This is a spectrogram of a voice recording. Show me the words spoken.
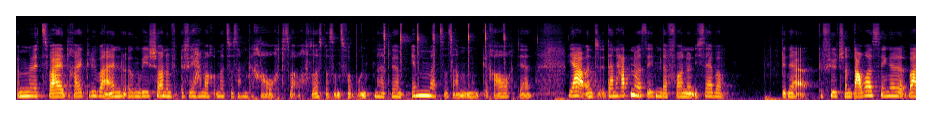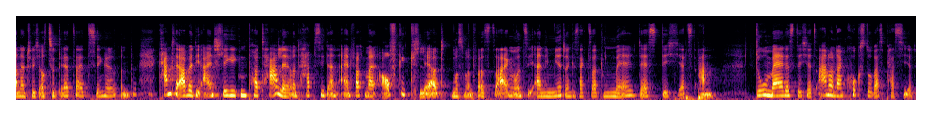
mit zwei, drei Glühweinen irgendwie schon. Und wir haben auch immer zusammen geraucht. Das war auch sowas, was uns verbunden hat. Wir haben immer zusammen geraucht, ja. Ja, und dann hatten wir es eben davon und ich selber bin ja gefühlt schon Dauersingle, war natürlich auch zu der Zeit Single und kannte aber die einschlägigen Portale und habe sie dann einfach mal aufgeklärt, muss man fast sagen, und sie animiert und gesagt, so, du meldest dich jetzt an. Du meldest dich jetzt an und dann guckst du, was passiert.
